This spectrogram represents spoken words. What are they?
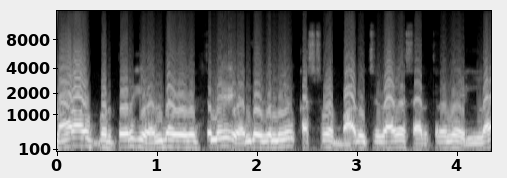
மேலாவை பொறுத்த வரைக்கும் எந்த விதத்திலையும் எந்த இதுலையும் கஸ்டமர் பாதிச்சதாக சரித்திரமே இல்லை.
